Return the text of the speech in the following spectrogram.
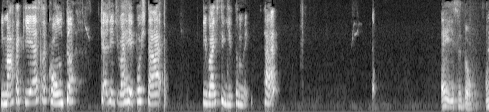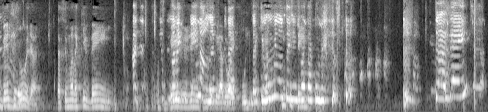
E marca aqui essa conta que a gente vai repostar e vai seguir também, tá? É isso então. Um beijo, Júlia. Até semana que vem. Até semana beijo, que vem, não, né? Obrigado, da, iFood, daqui um minuto a gente vai estar comendo. Tchau, gente!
